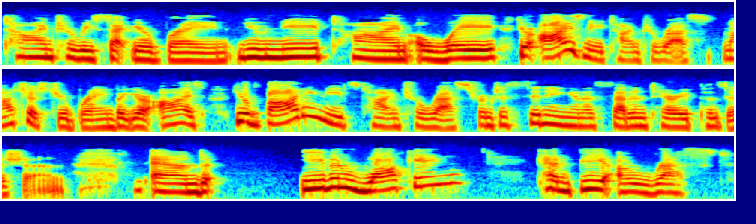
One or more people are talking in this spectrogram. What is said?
time to reset your brain. You need time away. Your eyes need time to rest, not just your brain, but your eyes. Your body needs time to rest from just sitting in a sedentary position. And even walking can be a rest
